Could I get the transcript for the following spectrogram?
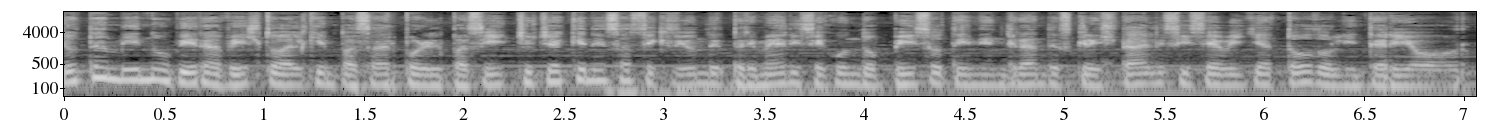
yo también hubiera visto a alguien pasar por el pasillo ya que en esa sección del primer y segundo piso tenían grandes cristales y se veía todo el interior.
